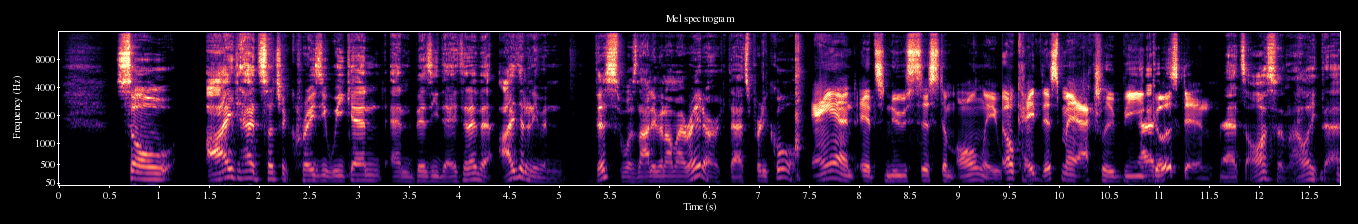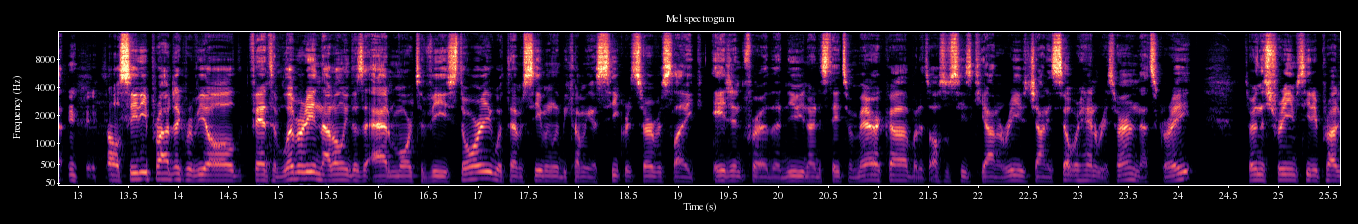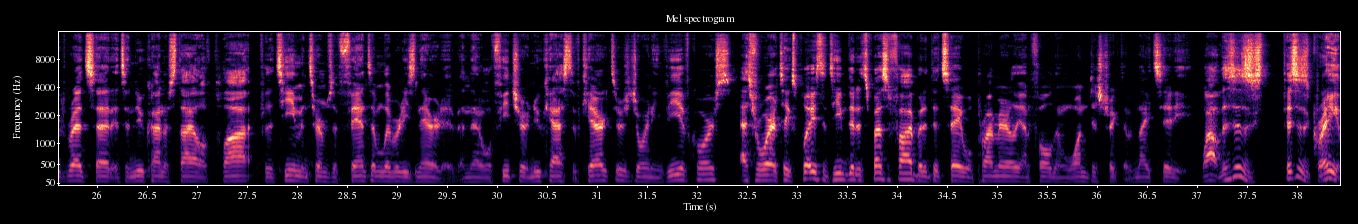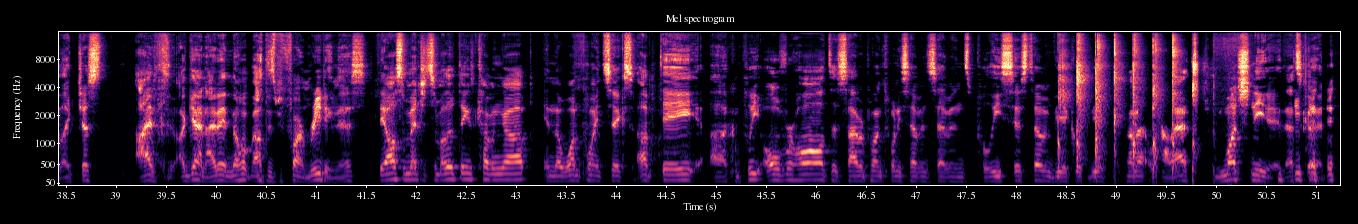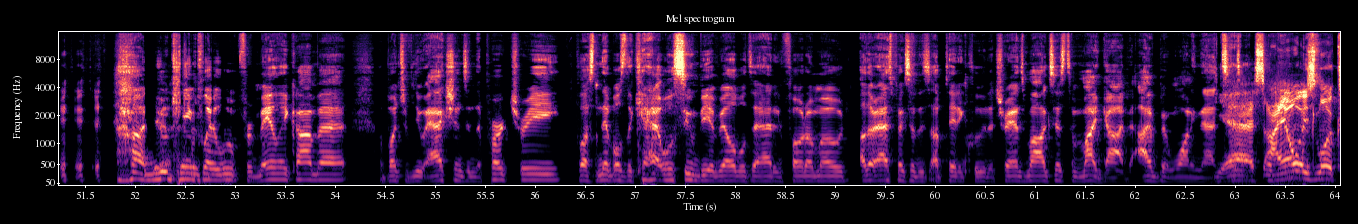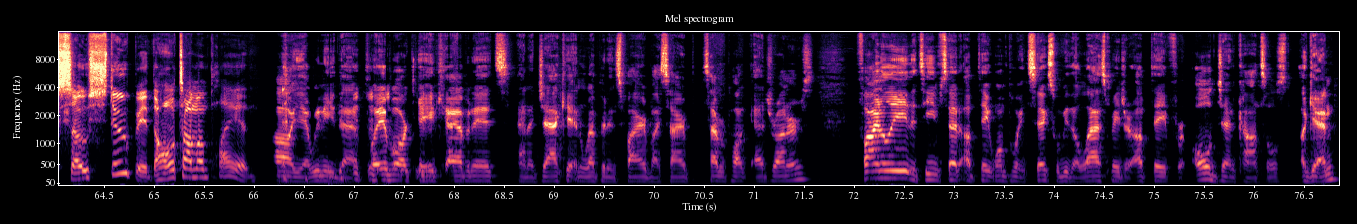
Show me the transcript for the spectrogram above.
So I had such a crazy weekend and busy day today that I didn't even. This was not even on my radar. That's pretty cool. and it's new system only. Okay, this may actually be That's- good then. That's awesome. I like that. So CD Projekt revealed Phantom Liberty. Not only does it add more to V's story, with them seemingly becoming a secret service like agent for the new United States of America, but it also sees Keanu Reeves, Johnny Silverhand return. That's great. During the stream, CD Projekt Red said it's a new kind of style of plot for the team in terms of Phantom Liberty's narrative, and that it will feature a new cast of characters joining V, of course. As for where it takes place, the team didn't specify, but it did say it will primarily unfold in one district of Night City. Wow, this is this is great. Like just I again, I didn't know about this before I'm reading this. They also mentioned some other things coming up in the 1.6 update, a complete overhaul to Cyberpunk 2077's police system and vehicle vehicle combat. Wow, that's much needed. That's good. a new gameplay loop for melee combat, a bunch of new actions in the perk tree, plus Nibbles the cat will soon be available to add in photo mode. Other aspects of this update include a transmog system. My God, I've been wanting that. since yes, I always look so stupid the whole time I'm playing. Oh yeah, we need that. Playable arcade cabinets and a jacket and weapon inspired by Cyber- Cyberpunk Edgerunners. Finally, the team said update 1.6 will be the last major update for old gen consoles. Again,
